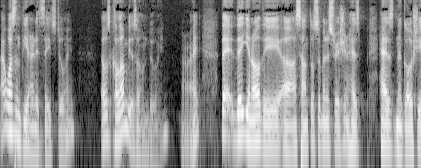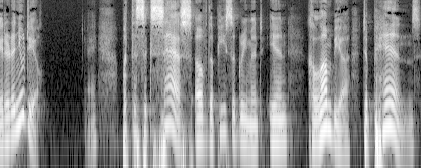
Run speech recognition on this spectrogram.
That wasn't the United States doing. That was Colombia's own doing. All right, the, the you know the uh, Santos administration has has negotiated a new deal. Okay, but the success of the peace agreement in Colombia depends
